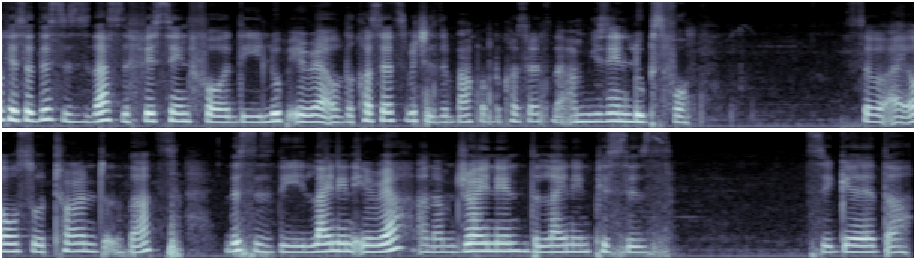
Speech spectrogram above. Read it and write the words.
okay so this is that's the facing for the loop area of the corset which is the back of the corset that i'm using loops for. So i also turned that. This is the lining area and i'm joining the lining pieces together.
